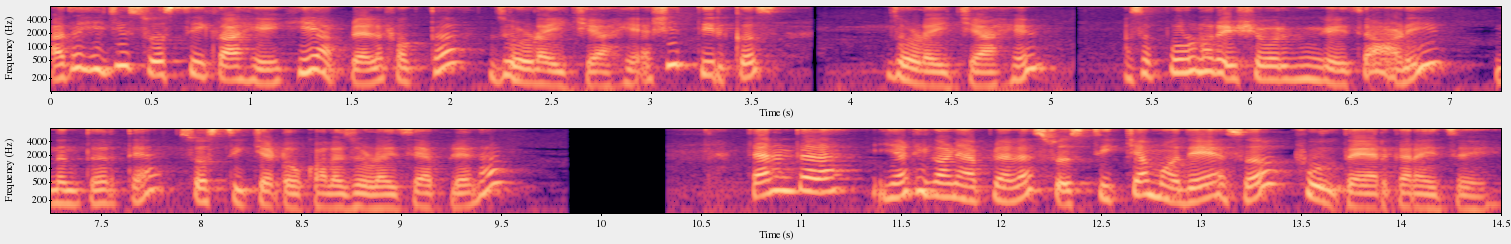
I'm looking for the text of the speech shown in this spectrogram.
आता ही जी स्वस्तिक आहे ही आपल्याला फक्त जोडायची आहे. अशी तिरकस जोडायची आहे. असं पूर्ण रेषेवर घेऊन घ्यायचं आणि नंतर त्या स्वस्तिकच्या टोकाला जोडायचं आहे आपल्याला. त्यानंतर या ठिकाणी आपल्याला स्वस्तिकच्या मध्ये असं फूल तयार करायचं आहे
